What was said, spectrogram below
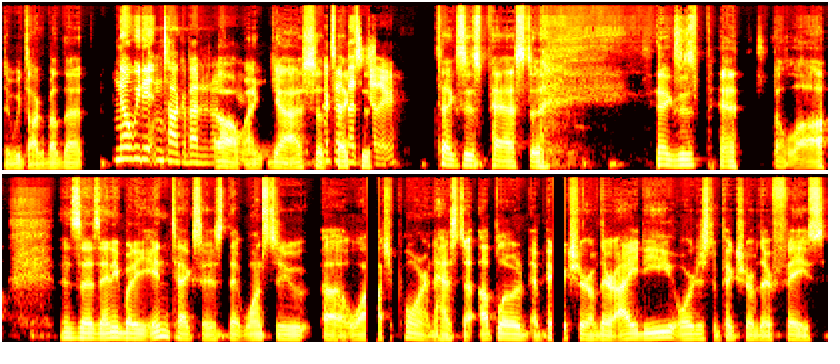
Did we talk about that? No, we didn't talk about it. Oh here. my gosh! So We talked about that Texas. Texas passed a Texas passed a law that says anybody in Texas that wants to uh, watch porn has to upload a picture of their ID or just a picture of their face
